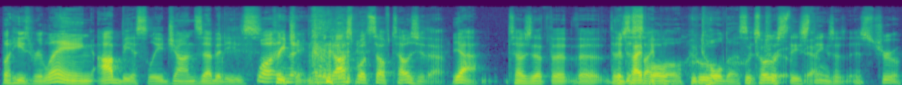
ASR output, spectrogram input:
but he's relaying obviously John Zebedee's Well, and the- preaching. and the, gospel itself tells you that. yeah, tells you that the the, the, disciple who told us who told us these yeah. things is, is true.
